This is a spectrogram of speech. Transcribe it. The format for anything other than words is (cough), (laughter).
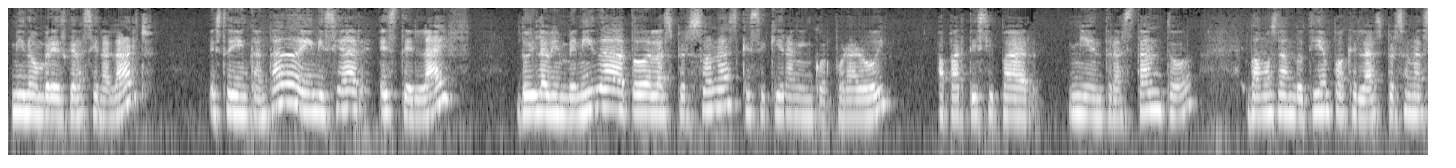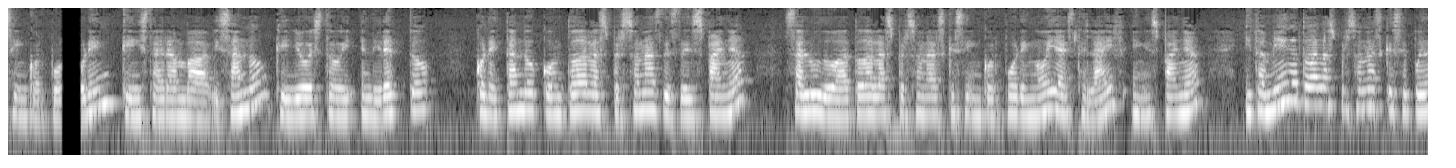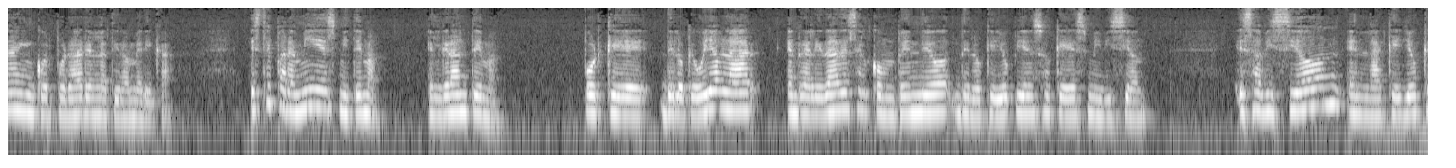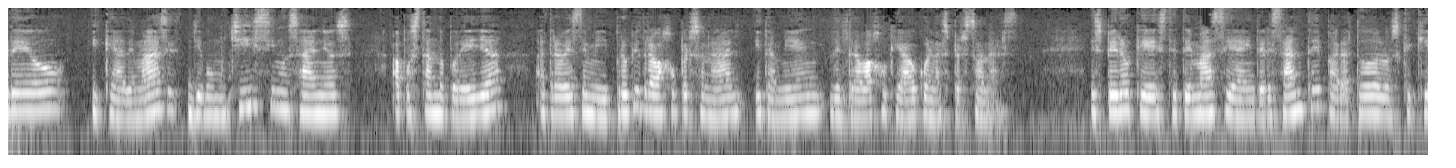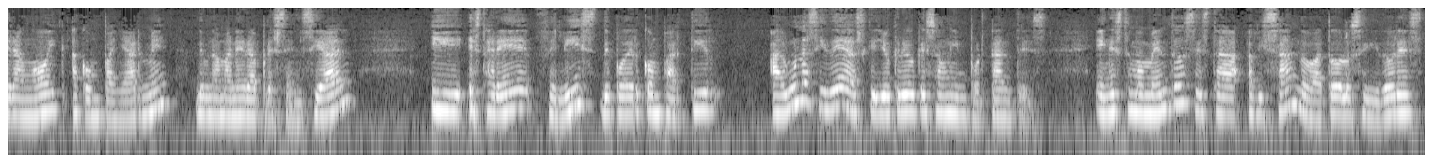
Mi nombre es Graciela Lart. Estoy encantada de iniciar este live. Doy la bienvenida a todas las personas que se quieran incorporar hoy a participar. Mientras tanto, vamos dando tiempo a que las personas se incorporen, que Instagram va avisando que yo estoy en directo conectando con todas las personas desde España. Saludo a todas las personas que se incorporen hoy a este live en España y también a todas las personas que se puedan incorporar en Latinoamérica. Este para mí es mi tema, el gran tema, porque de lo que voy a hablar en realidad es el compendio de lo que yo pienso que es mi visión. Esa visión en la que yo creo y que además llevo muchísimos años apostando por ella a través de mi propio trabajo personal y también del trabajo que hago con las personas. Espero que este tema sea interesante para todos los que quieran hoy acompañarme de una manera presencial y estaré feliz de poder compartir algunas ideas que yo creo que son importantes. En este momento se está avisando a todos los seguidores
